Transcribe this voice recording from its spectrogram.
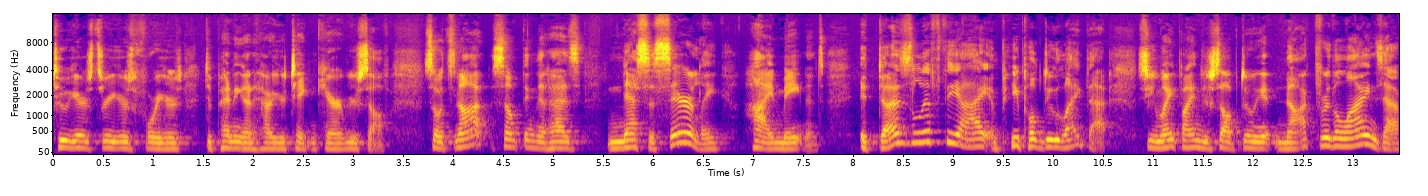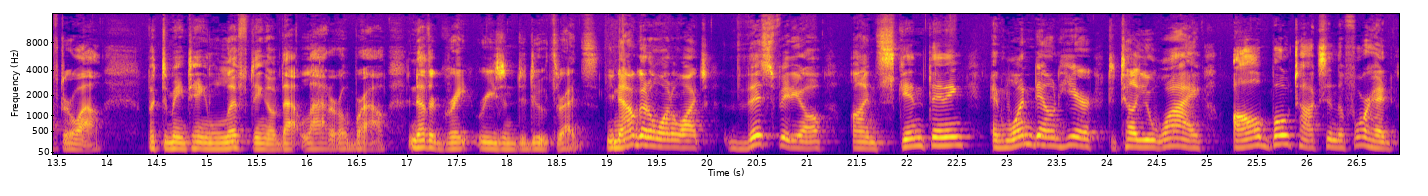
two years three years four years depending on how you're taking care of yourself. So it's not something that has necessarily high maintenance. It does lift the eye and people do like that. So you might find yourself doing it not for the lines after a while but to maintain lifting of that lateral brow. Another great reason to do threads. You're now gonna to wanna to watch this video on skin thinning and one down here to tell you why all Botox in the forehead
